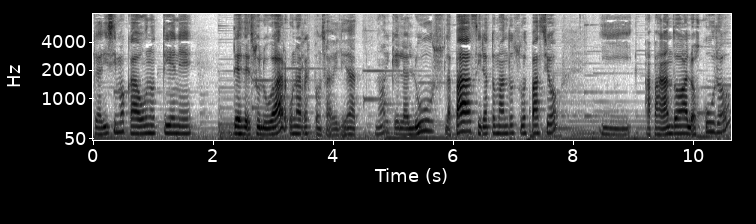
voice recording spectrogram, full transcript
clarísimo, cada uno tiene desde su lugar una responsabilidad, ¿no? Y que la luz, la paz irá tomando su espacio y apagando al oscuro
